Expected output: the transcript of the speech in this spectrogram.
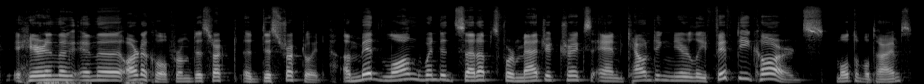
here in the in the article from Destruct, uh, Destructoid, amid long-winded setups for magic tricks and counting nearly 50 cards multiple times,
